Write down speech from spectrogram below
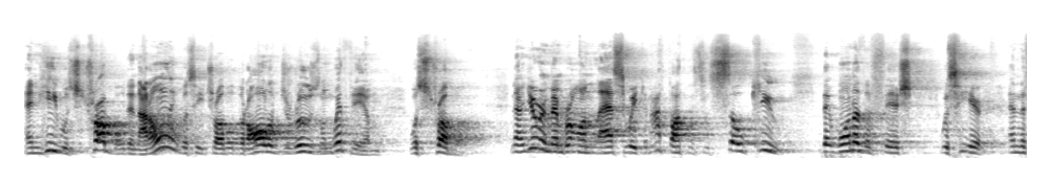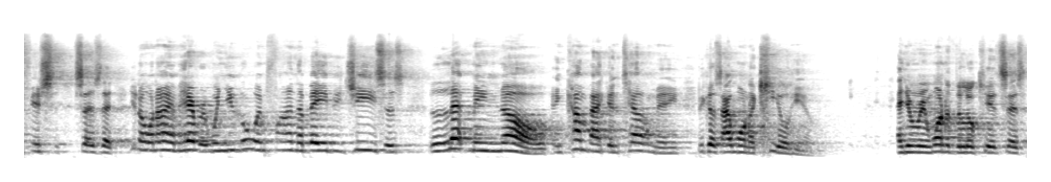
and he was troubled. And not only was he troubled, but all of Jerusalem with him was troubled. Now, you remember on last week, and I thought this was so cute that one of the fish was here, and the fish says that, you know, when I am Herod, when you go and find the baby Jesus, let me know and come back and tell me because I want to kill him. And you remember one of the little kids says,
